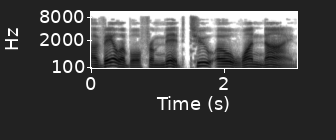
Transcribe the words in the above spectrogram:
available from mid-2019.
